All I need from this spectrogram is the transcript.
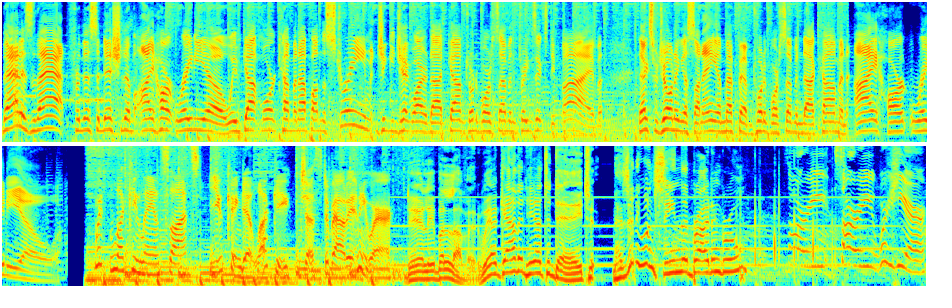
That is that for this edition of iHeartRadio. We've got more coming up on the stream at JiggyJaguar.com 24 7, 365. Thanks for joining us on AMFM247.com and iHeartRadio. With Lucky Land slots, you can get lucky just about anywhere. Dearly beloved, we are gathered here today to. Has anyone seen the bride and groom? Sorry, sorry, we're here.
